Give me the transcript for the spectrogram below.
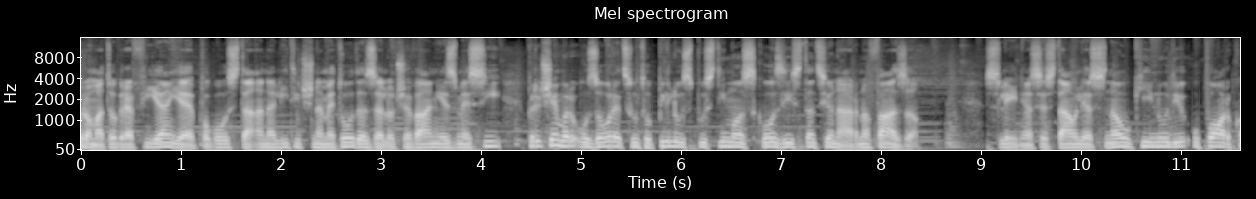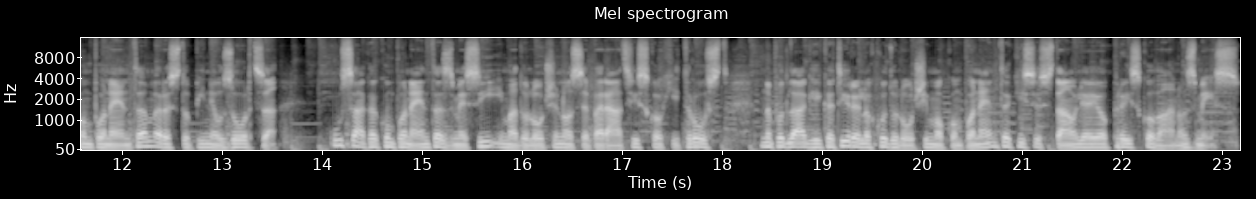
Kromatografija je pogosta analitična metoda za ločevanje zmesi, pri čemer vzorec v topilu spustimo skozi stacionarno fazo. Slednjo sestavlja snov, ki nudi upor komponentam raztopine vzorca. Vsaka komponenta zmesi ima določeno separacijsko hitrost, na podlagi katere lahko določimo komponente, ki sestavljajo preiskovano zmes.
